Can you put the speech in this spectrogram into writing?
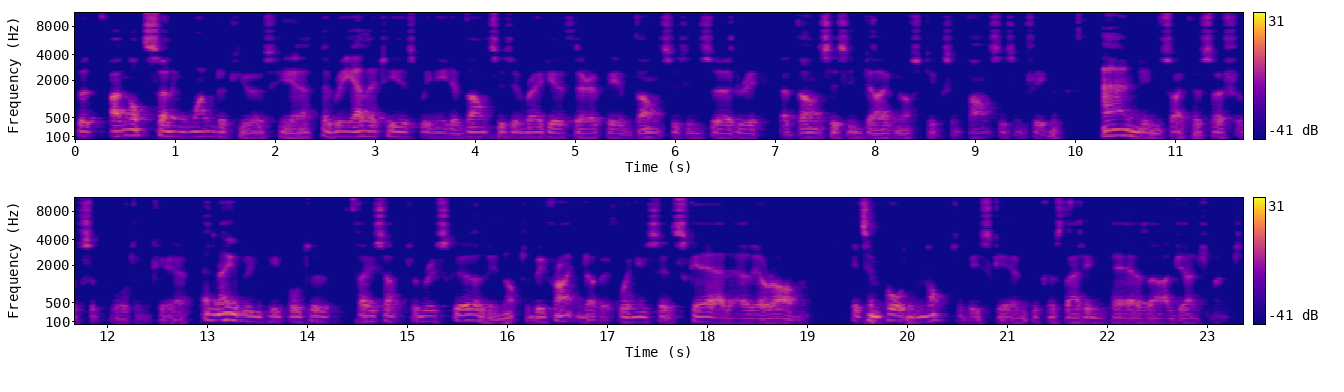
But I'm not selling wonder cures here. The reality is we need advances in radiotherapy, advances in surgery, advances in diagnostics, advances in treatment, and in psychosocial support and care, enabling people to face up to risk early, not to be frightened of it. When you said scared earlier on, it's important not to be scared because that impairs our judgment.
